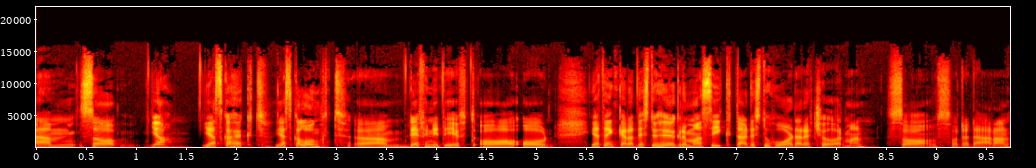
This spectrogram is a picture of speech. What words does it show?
Um, så ja, jag ska högt, jag ska långt, um, definitivt. Och, och, jag tänker att desto högre man siktar, desto hårdare kör man. Så, så det där,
